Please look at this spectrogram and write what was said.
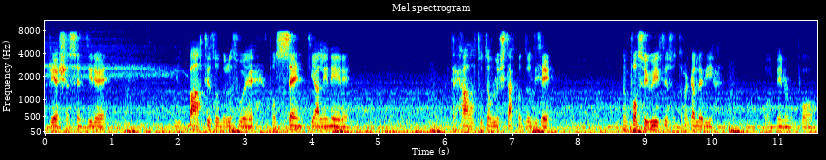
Riesce a sentire il battito delle sue possenti ali nere mentre cala a tutta velocità contro di te. Non può seguirti sotto la galleria, o almeno non può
